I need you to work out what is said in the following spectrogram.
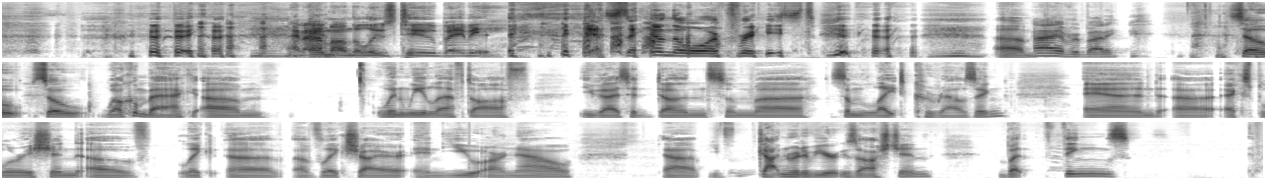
And I'm on the loose too, baby. yeah, Sam the War Priest. um, Hi, everybody. so so welcome back. Um, when we left off, you guys had done some uh, some light carousing and uh, exploration of Lake uh, of Lakeshire, and you are now uh, you've gotten rid of your exhaustion, but things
